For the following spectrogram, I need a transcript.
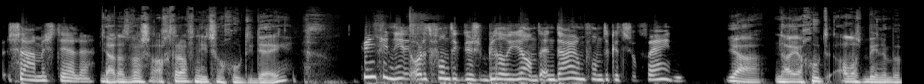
samenstellen. Ja, dat was achteraf niet zo'n goed idee. Vind je niet? Oh, dat vond ik dus briljant. En daarom vond ik het zo fijn. Ja, nou ja, goed, alles binnen be-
